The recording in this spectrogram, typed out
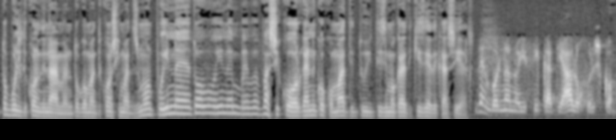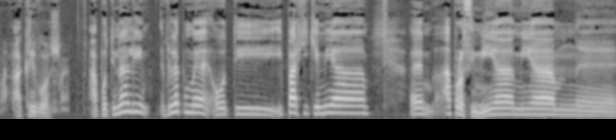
των πολιτικών δυνάμεων, των κομματικών σχηματισμών που είναι, το, είναι βασικό, οργανικό κομμάτι του, της δημοκρατικής διαδικασίας. Δεν μπορεί να νοηθεί κάτι άλλο χωρίς κόμματα. Ακριβώς. Ναι. Από την άλλη βλέπουμε ότι υπάρχει και μία ε, απροθυμία, μία, ε,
